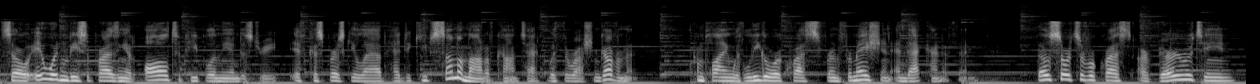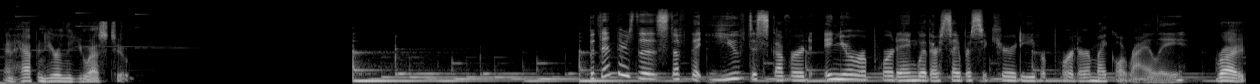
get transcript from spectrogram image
So it wouldn't be surprising at all to people in the industry if Kaspersky Lab had to keep some amount of contact with the Russian government, complying with legal requests for information and that kind of thing. Those sorts of requests are very routine and happen here in the US too. But then there's the stuff that you've discovered in your reporting with our cybersecurity reporter, Michael Riley. Right.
